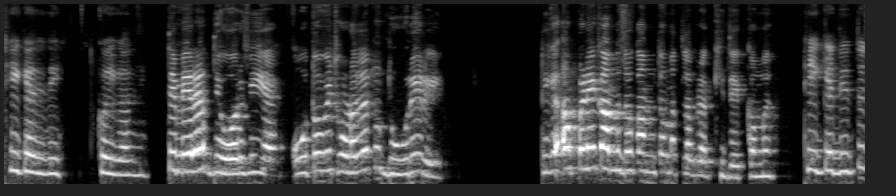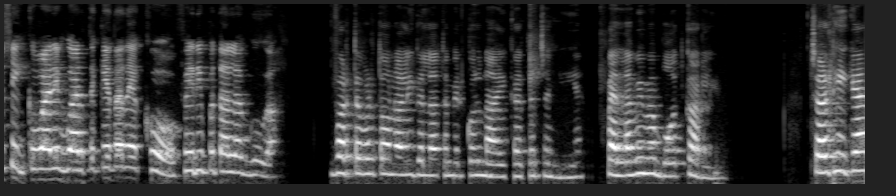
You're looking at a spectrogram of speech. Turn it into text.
ਠੀਕ ਹੈ ਦੀਦੀ ਕੋਈ ਗੱਲ ਨਹੀਂ। ਤੇ ਮੇਰਾ ਦਿਓਰ ਵੀ ਹੈ ਉਹ ਤੋਂ ਵੀ ਥੋੜਾ ਜਿਹਾ ਤੂੰ ਦੂਰ ਹੀ ਰਹੀ। ਠੀਕ ਹੈ? ਆਪਣੇ ਕੰਮ ਤੋਂ ਕੰਮ ਤੋਂ ਮਤਲਬ ਰੱਖੀ ਦੇਖ ਕਮਲ ਠੀਕ ਹੈ ਦੀਦੀ ਤੁਸੀਂ ਇੱਕ ਵਾਰੀ ਵਰਤ ਕੇ ਤਾਂ ਦੇਖੋ ਫਿਰ ਹੀ ਪਤਾ ਲੱਗੂਗਾ। ਵਰਤ ਵਰਤਾਉਣ ਵਾਲੀ ਗੱਲਾਂ ਤਾਂ ਮੇਰੇ ਕੋਲ ਨਾ ਹੀ ਕਰ ਤਾਂ ਚੰਗੀ ਹੈ। ਪਹਿਲਾਂ ਵੀ ਮੈਂ ਬਹੁਤ ਕਰ ਲਈ ਚਲ ਠੀਕ ਹੈ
